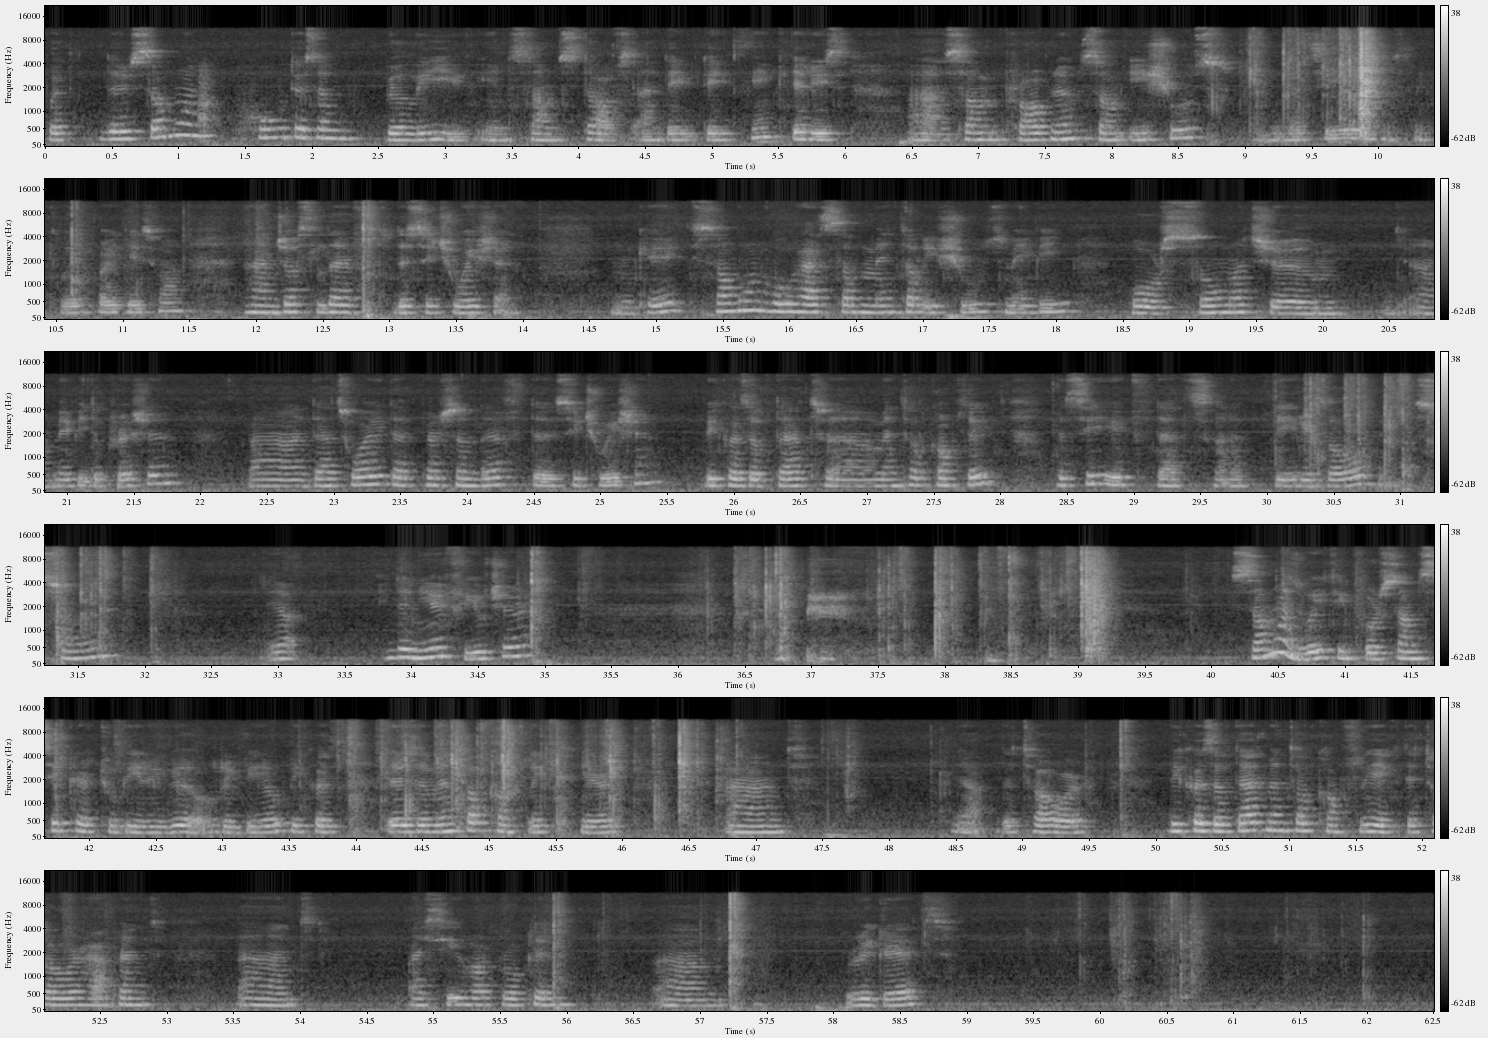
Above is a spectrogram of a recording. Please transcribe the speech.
but there's someone who doesn't believe in some stuffs and they, they think there is uh, some problems, some issues. Let's see, let me clarify this one. And just left the situation okay someone who has some mental issues maybe or so much um, uh, maybe depression uh, that's why that person left the situation because of that uh, mental conflict. Let's see if that's gonna be resolved soon. Yeah in the near future someone's waiting for some secret to be revealed revealed because there's a mental conflict here. And yeah the tower. Because of that mental conflict the tower happened and I see heartbroken um, regrets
